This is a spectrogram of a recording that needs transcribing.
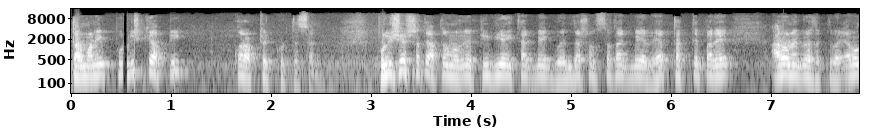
তার মানে পুলিশকে আপনি করাপ্টেড করতেছেন। পুলিশের সাথে আপনার মধ্যে পিবিআই থাকবে গোয়েন্দা সংস্থা থাকবে র্যাব থাকতে পারে আরও অনেকগুলো থাকতে পারে। এবং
